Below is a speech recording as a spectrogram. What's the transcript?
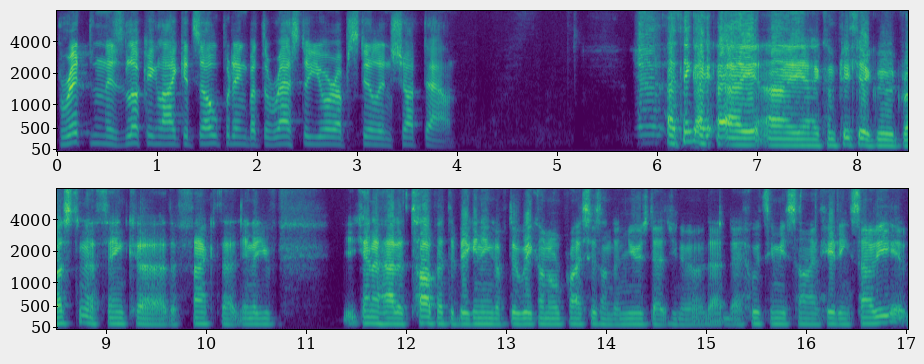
Britain is looking like it's opening, but the rest of Europe still in shutdown. Yeah, I think I, I, I completely agree with Rustin. I think uh, the fact that you know you've you kind of had a top at the beginning of the week on oil prices on the news that you know that the Houthi missile hitting Saudi.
